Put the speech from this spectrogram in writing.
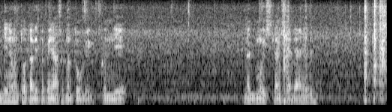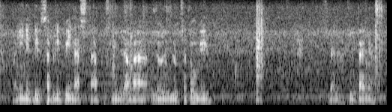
hindi naman total ito pinasok ng tubig, kundi nag-moist lang siya dahil mainit dito sa Pilipinas tapos biglang uh, ilulublob sa tubig. So yan, kita nyo.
